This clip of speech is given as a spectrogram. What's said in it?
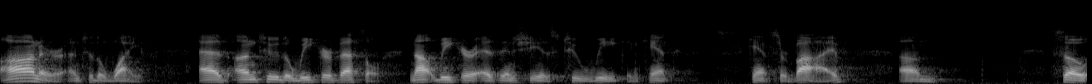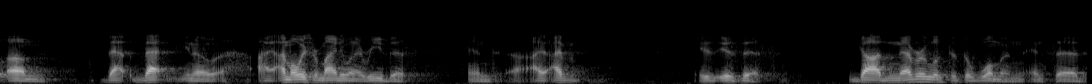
honor unto the wife as unto the weaker vessel, not weaker as in she is too weak and can't, can't survive. Um, so um, that, that, you know, I, I'm always reminded when I read this, and uh, I, I've, is, is this God never looked at the woman and said,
